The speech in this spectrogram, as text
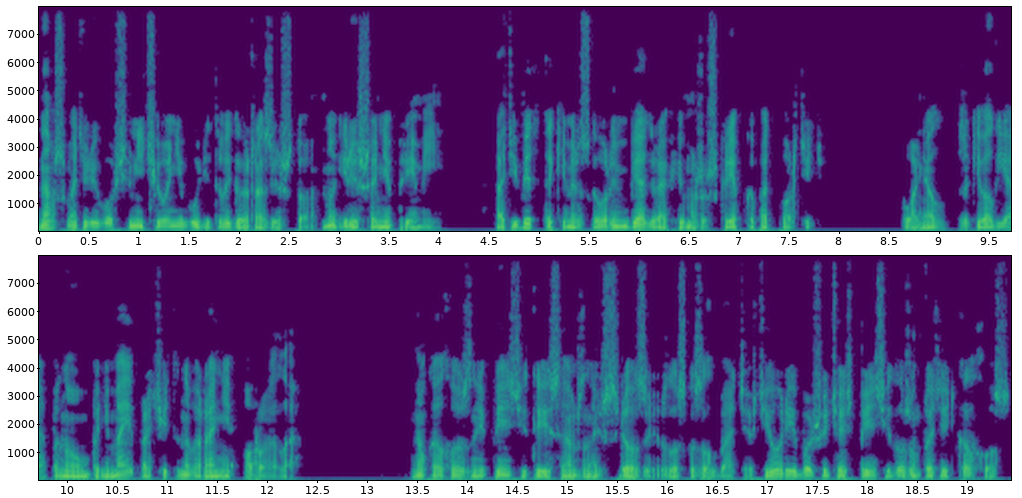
Нам с матерью, в общем, ничего не будет, выговор разве что, ну и решение премии. А тебе ты такими разговорами биографию можешь крепко подпортить. Понял, закивал я, по-новому понимая прочитанного ранее Оруэлла. «Ну, колхозные пенсии ты и сам знаешь, слезы», — зло сказал батя. «В теории большую часть пенсии должен платить колхоз,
